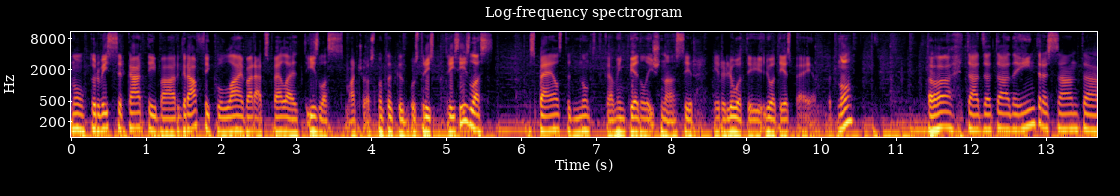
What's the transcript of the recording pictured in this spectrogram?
nu, tur viss ir kārtībā ar grafiku, lai varētu spēlēt izlases mačos. Nu, tad, kad būs 3-3 izlases spēles, tad, nu, tad viņa piedalīšanās ir, ir ļoti, ļoti iespējama. Bet, nu, Uh, tāda, tāda interesanta,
